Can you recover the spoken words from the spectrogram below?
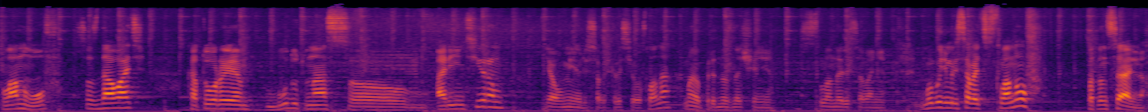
слонов создавать, которые будут у нас э, ориентиром. Я умею рисовать красивого слона, мое предназначение слонорисование. Мы будем рисовать слонов потенциальных.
